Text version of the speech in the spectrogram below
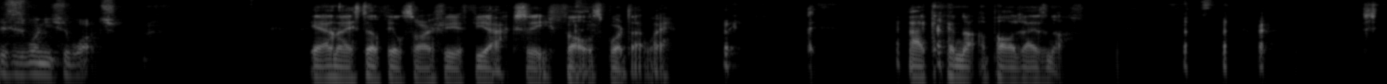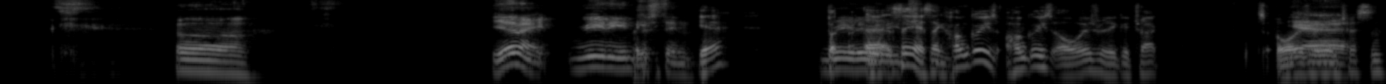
this is one you should watch. Yeah, and I still feel sorry for you if you actually follow the sport that way. I cannot apologize enough. Oh, yeah, mate, really interesting. Yeah, But really, uh, really so yeah, it's like. Hungary's Hungary's always really good track. It's always really interesting.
